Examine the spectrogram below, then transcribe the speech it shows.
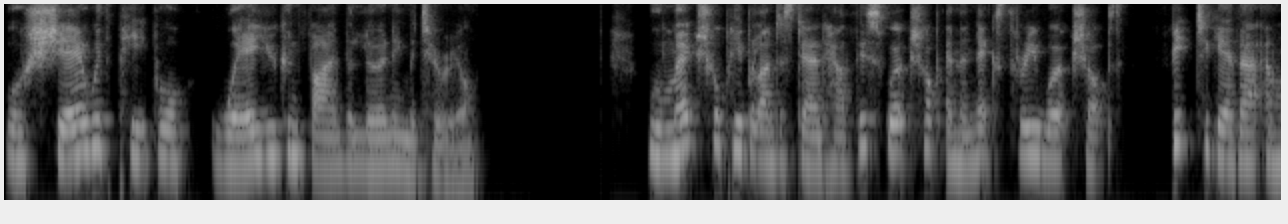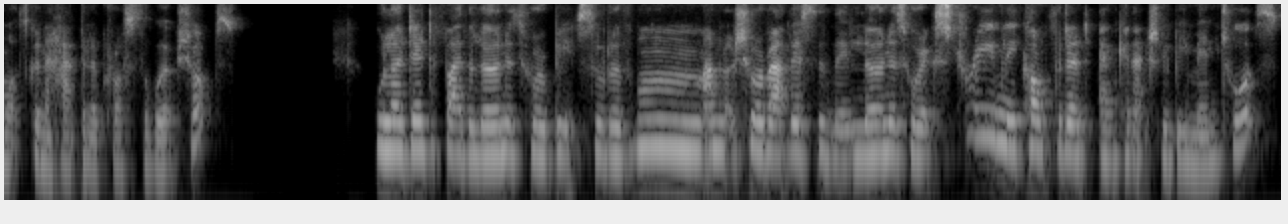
We'll share with people where you can find the learning material. We'll make sure people understand how this workshop and the next three workshops fit together and what's going to happen across the workshops. We'll identify the learners who are a bit sort of, mm, I'm not sure about this, and the learners who are extremely confident and can actually be mentors.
